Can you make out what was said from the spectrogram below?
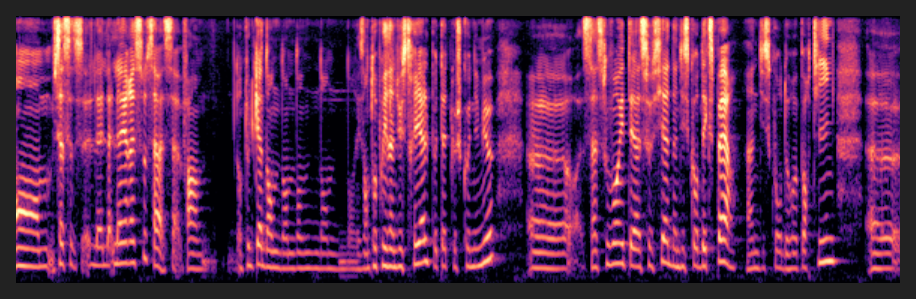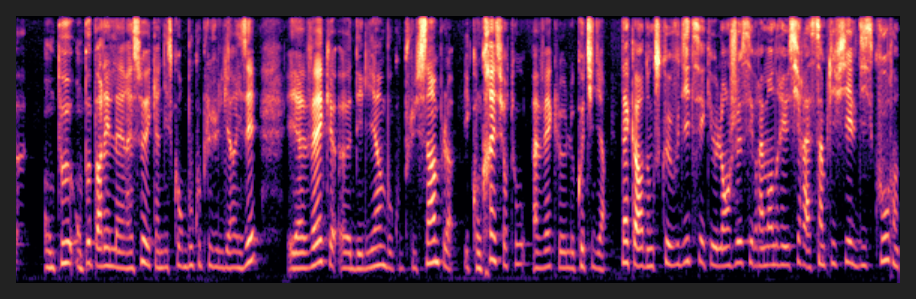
En, ça, la, RSE, ça, enfin, en tout cas dans, dans, dans, les entreprises industrielles, peut-être que je connais mieux, ça a souvent été associé à un discours d'expert, un discours de reporting on peut, on peut parler de la RSE avec un discours beaucoup plus vulgarisé et avec euh, des liens beaucoup plus simples et concrets surtout avec le, quotidien. D'accord, donc ce que vous dites, c'est que l'enjeu, c'est vraiment de réussir à simplifier le discours,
